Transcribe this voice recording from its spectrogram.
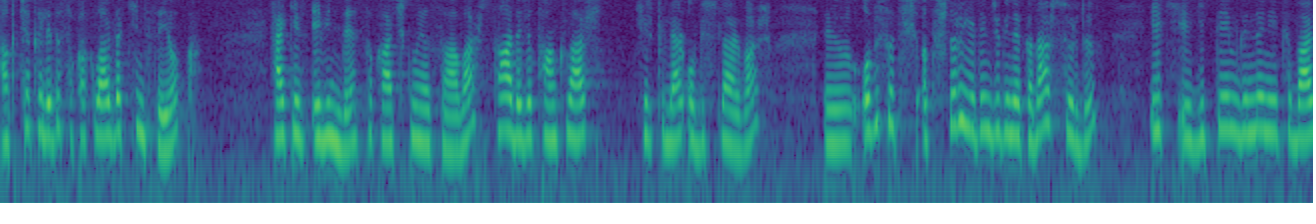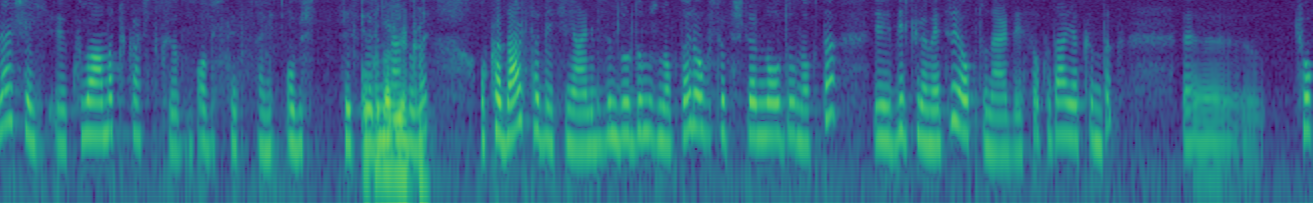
Akçakale'de sokaklarda kimse yok. Herkes evinde, sokağa çıkma yasağı var. Sadece tanklar, kirpiler, obüsler var. Ee, obüs atış, atışları 7. güne kadar sürdü. İlk e, gittiğim günden itibaren şey e, kulağıma tıkaç tıkıyordum. Obüs ses hani obüs seslerinden yakın. dolayı. O kadar tabii ki yani bizim durduğumuz noktayla obüs atışlarının olduğu nokta e, bir kilometre yoktu neredeyse. O kadar yakındık. Ee, çok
